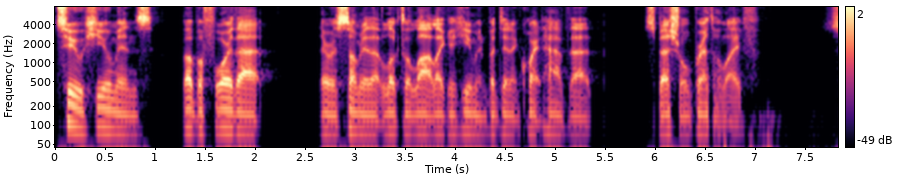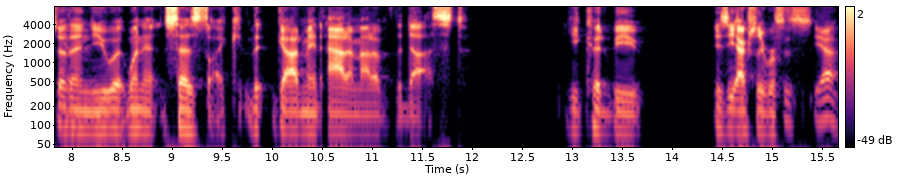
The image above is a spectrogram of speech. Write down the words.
two humans, but before that, there was somebody that looked a lot like a human but didn't quite have that special breath of life. So then you would, when it says like that God made Adam out of the dust, he could be, is he actually This ref- is yeah.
